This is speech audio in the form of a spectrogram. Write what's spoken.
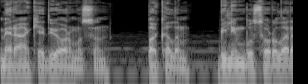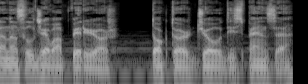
Merak ediyor musun? Bakalım, bilim bu sorulara nasıl cevap veriyor? Dr. Joe Dispenza,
